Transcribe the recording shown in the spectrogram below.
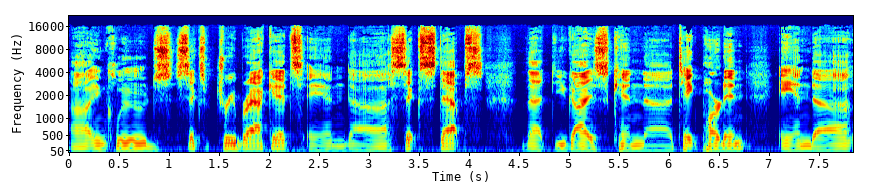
uh, includes six tree brackets and uh, six steps that you guys can uh, take part in. And uh,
